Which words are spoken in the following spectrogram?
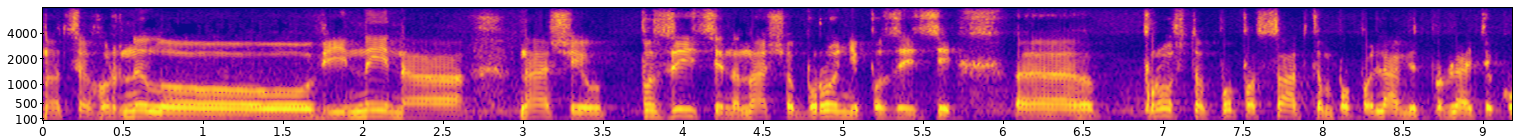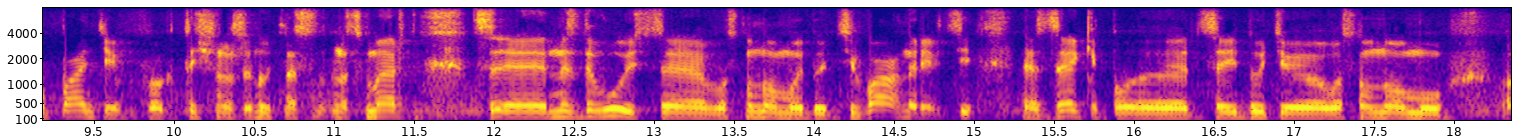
на це горнило війни на наші позиції, на наші оборонні позиції. Просто по посадкам, по полям відправляють окупантів, фактично женуть на, на смерть. Це не здивуюсь, це в основному йдуть ці вагнерівці, е, зеки. е, Це йдуть е, в основному, е,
